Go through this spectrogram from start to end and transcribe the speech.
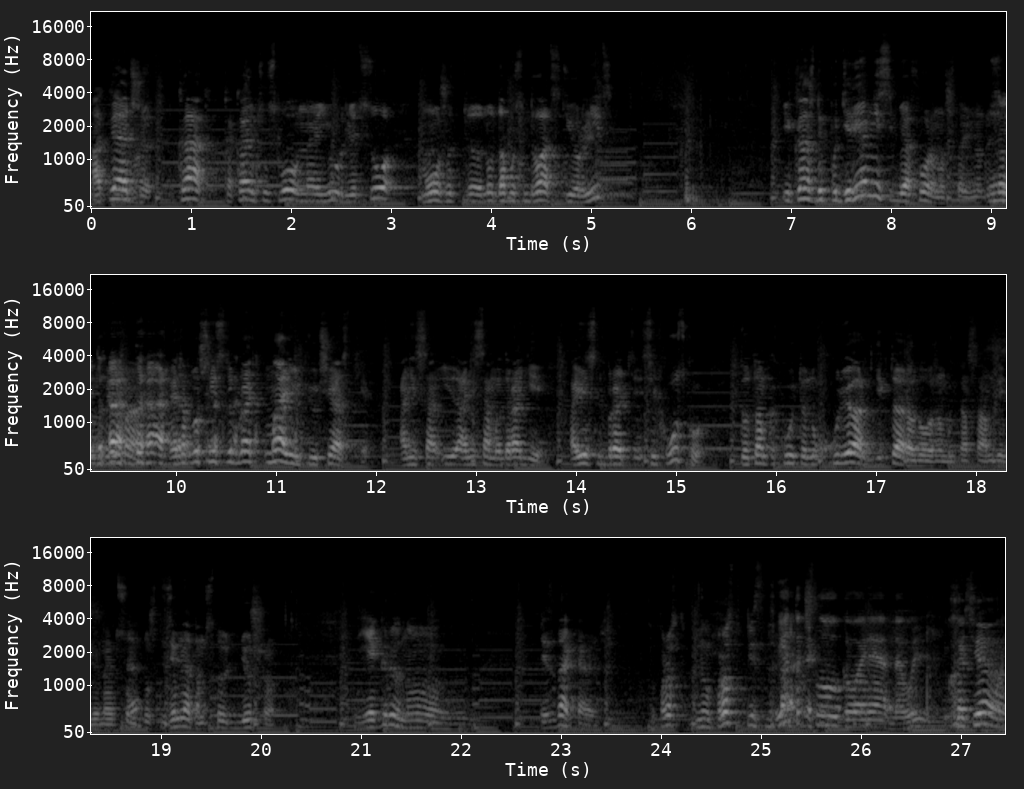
Опять же, как какое-нибудь условное юрлицо может, э, ну, допустим, 20 юрлиц, и каждый по деревне себе оформил, что ли? Ну, Ну да, понимаю. да. Это потому что если брать маленькие участки, они, и они самые дорогие, а если брать сельхозку, то там какой-то, ну, хулиард гектара должен быть на самом деле на эту сумму, Да? потому что земля там стоит дешево. я говорю, ну, пизда, короче. Просто, ну, просто пизда. Это, к слову говоря, довольно Хотя,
